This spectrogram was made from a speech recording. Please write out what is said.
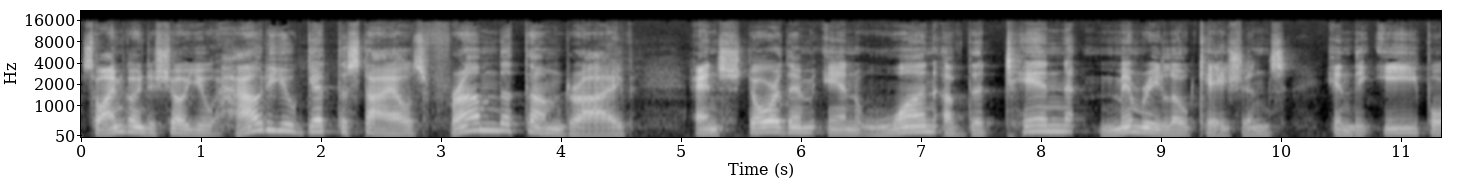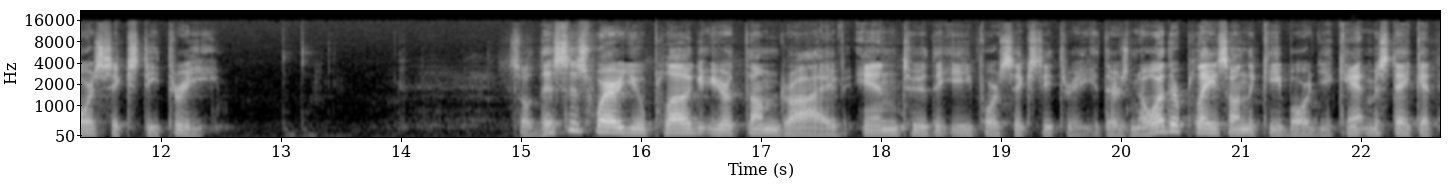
So I'm going to show you how do you get the styles from the thumb drive and store them in one of the 10 memory locations in the E463. So this is where you plug your thumb drive into the E463. There's no other place on the keyboard. You can't mistake it,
